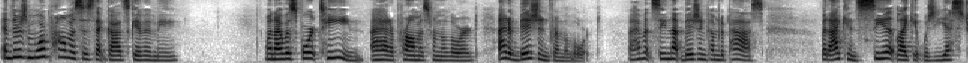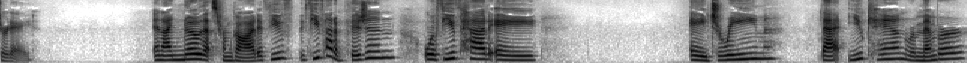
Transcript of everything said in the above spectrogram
and there's more promises that God's given me. When I was 14, I had a promise from the Lord. I had a vision from the Lord. I haven't seen that vision come to pass, but I can see it like it was yesterday. And I know that's from God. If you've if you've had a vision or if you've had a a dream that you can remember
